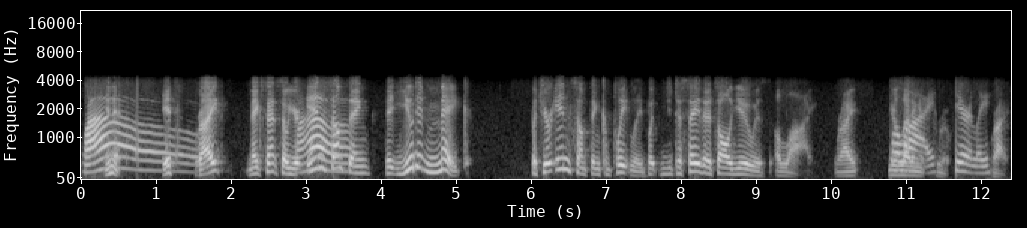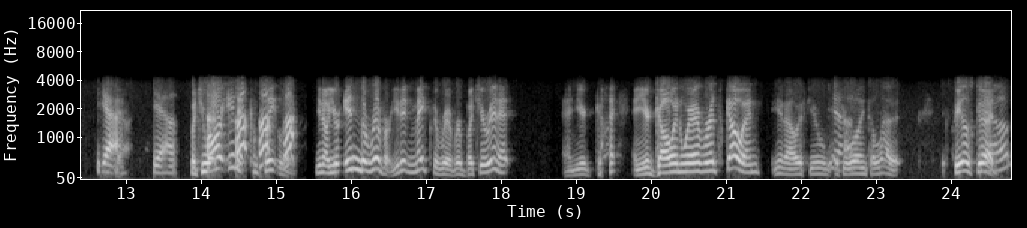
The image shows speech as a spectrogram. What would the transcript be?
Wow. In it. It's right? Makes sense. So you're Wow. in something that you didn't make, but you're in something completely. But to say that it's all you is a lie, right? You're a letting lie, it through. Clearly. Right. Yeah. Yeah. But you are in it completely. you know, you're in the river. You didn't make the river, but you're in it, and you're and you're going wherever it's going. You know, if you if you're willing to let it, it feels good. Yep.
